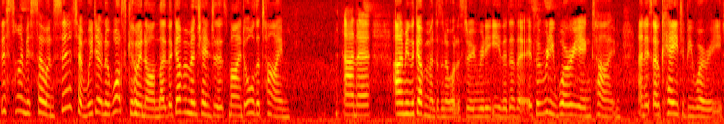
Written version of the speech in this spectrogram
this time is so uncertain. We don't know what's going on. Like the government changes its mind all the time. And, uh, I mean, the government doesn't know what it's doing really either, does it? It's a really worrying time, and it's okay to be worried,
